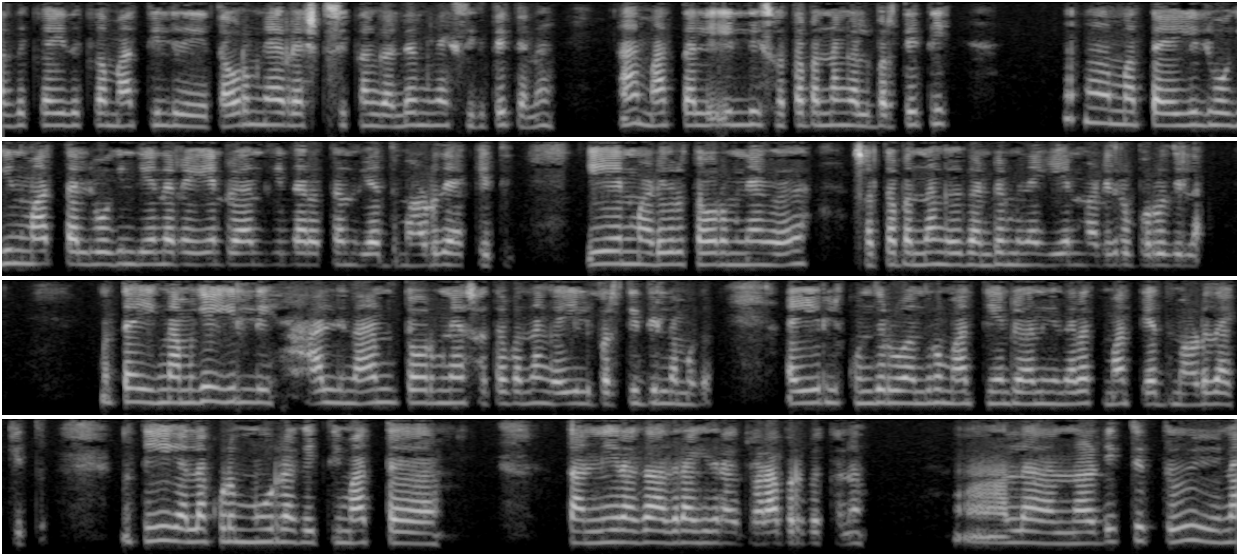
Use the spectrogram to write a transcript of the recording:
ಅದಕ್ಕ ಇದಕ್ಕ ಮತ್ತ ಇಲ್ಲಿ ತವ್ರ ಮನ್ಯಾಗ ರೆಸ್ಟ್ ಸಿಕ್ಕಂಗ ಗಂಡ ಮನ್ಯಾಗ ಸಿಗ್ತೈತೇನ. ಆ ಮತ್ತ ಅಲ್ಲಿ ಇಲ್ಲಿ ಸ್ವತಃ ಬಂದಂಗ ಅಲ್ಲಿ ಬರ್ತೈತಿ. ಮತ್ತೆ ಇಲ್ಲಿ ಹೋಗಿನ್ ಮತ್ತ ಅಲ್ಲಿ ಹೋಗಿಂದ ಏನಾರ ಏನ್ರ ಅಂದ್ ಏನಾರ ತಂದ್ ಎದ್ದು ಮಾಡೋದೇ ಆಕೈತಿ. ಏನ್ ಮಾಡಿದ್ರು ತವ್ರ ಮನ್ಯಾಗ, ಸ್ವತಃ ಬಂದಂಗ ಗಂಡ ಮನ್ಯಾಗ ಏನ್ ಮಾಡಿದ್ರು ಬರೋದಿಲ್ಲ. ಮತ್ತೆ ಈಗ ನಮಗೆ ಇಲ್ಲಿ, ಅಲ್ಲಿ ನಾನ್ ತವ್ರ ಮನ್ಯಾಗ ಸ್ವತಃ ಬಂದಂಗ ಇಲ್ಲಿ ಬರ್ತಿದ್ದಿಲ್ಲ ನಮಗ. ಇಲ್ಲಿ ಕುಂದಿರು ಅಂದ್ರು ಮತ್ತ ಏನ್ರ ಅಂದ್ ಮತ್ತೆ ಎದ್ದು ಮಾಡೋದಾಕಿತ್ತು ಮತ್ತೆ ಈಗೆಲ್ಲ ಕೂಡ ಮೂರಾಗೈತಿ ಮತ್ತ ತಣ್ಣೀರಾಗ ಅದ್ರಾಗ ಇದ್ರಾಗ ಜ್ವರ ಬರ್ಬೇಕನ. ಅಲ್ಲ ನಡೀತಿತ್ತು ಏನ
